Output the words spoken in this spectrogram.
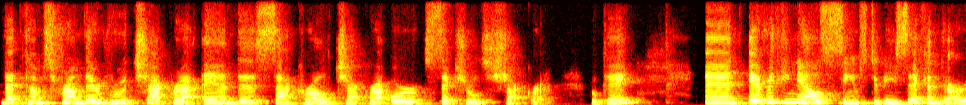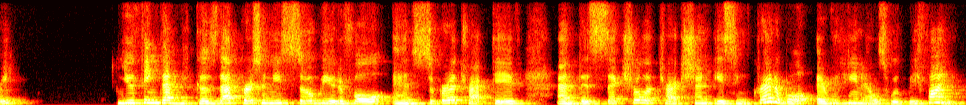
that comes from the root chakra and the sacral chakra or sexual chakra. Okay. And everything else seems to be secondary. You think that because that person is so beautiful and super attractive and the sexual attraction is incredible, everything else will be fine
